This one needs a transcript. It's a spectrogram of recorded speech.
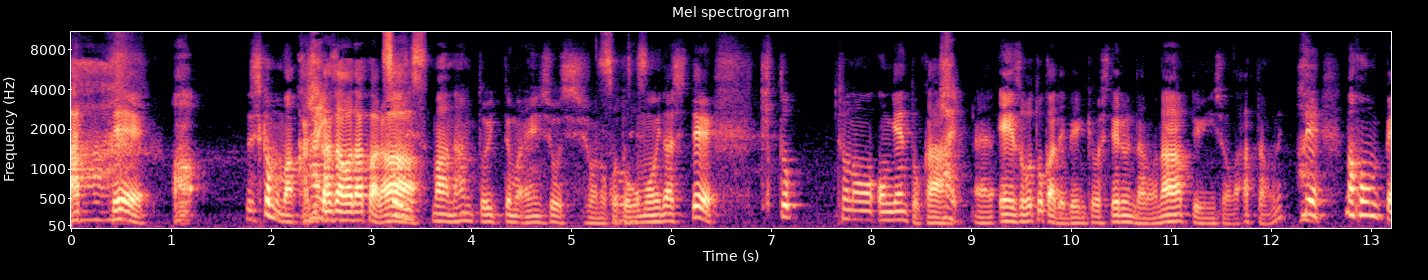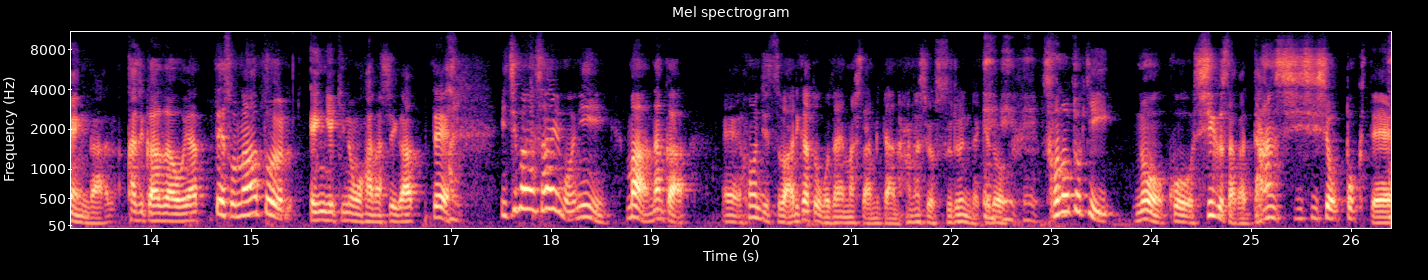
あってあでしかもまあ梶川沢だから、はいまあなんといっても炎症師匠のことを思い出してきっとその音源とか、はい。えー映像とかで勉強してるんだろうなっていう印象があったのね、はい。で、まあ、本編が梶川沢をやってその後演劇のお話があって、はい。一番最後にまあなんか、えー本日はありがとうございました」みたいな話をするんだけど、ええええ。その時のこう仕草が男子師匠っぽくて。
